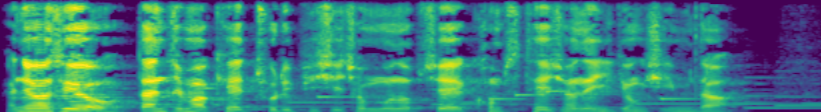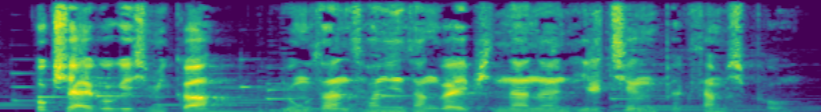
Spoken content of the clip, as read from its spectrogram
안녕하세요. 딴지마켓 조립 PC 전문 업체 컴스테이션의 이경식입니다. 혹시 알고 계십니까? 용산 선인상가에 빛나는 1층 130호.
